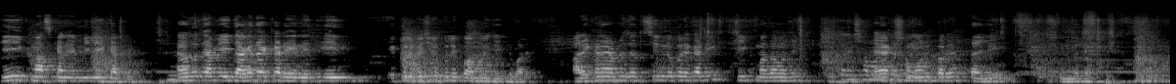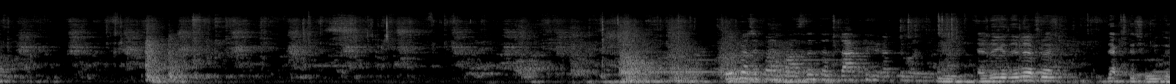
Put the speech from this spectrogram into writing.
ঠিক মাঝখানে মিলিয়ে কাটবে। এখন যদি আমি এই দাগে দাগে কাটি এই একুলে বেশি একুলে কম হয়ে যেতে পারে। আর এখানে আপনি যাতে চিহ্ন করে কাটি ঠিক মাঝামাঝি এক সমান করে তাই সুন্দর হবে। এদিকে দিলে আপনি দেখতে শুরু হবে।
